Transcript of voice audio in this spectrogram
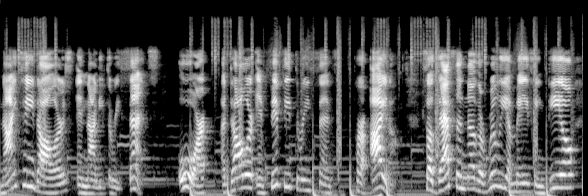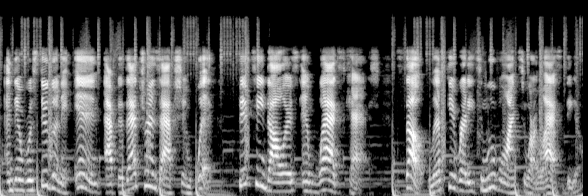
$19.93 or $1.53 per item. So that's another really amazing deal. And then we're still going to end after that transaction with $15 in Wags Cash. So let's get ready to move on to our last deal.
